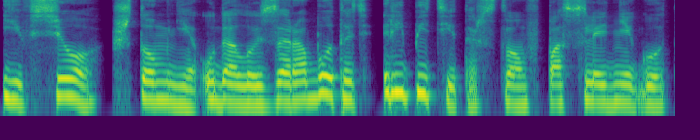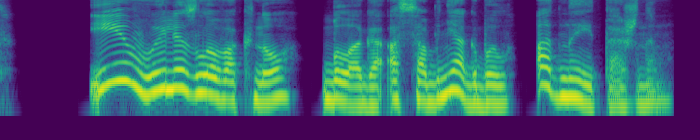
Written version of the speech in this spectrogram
и все, что мне удалось заработать репетиторством в последний год. И вылезла в окно, благо особняк был одноэтажным.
